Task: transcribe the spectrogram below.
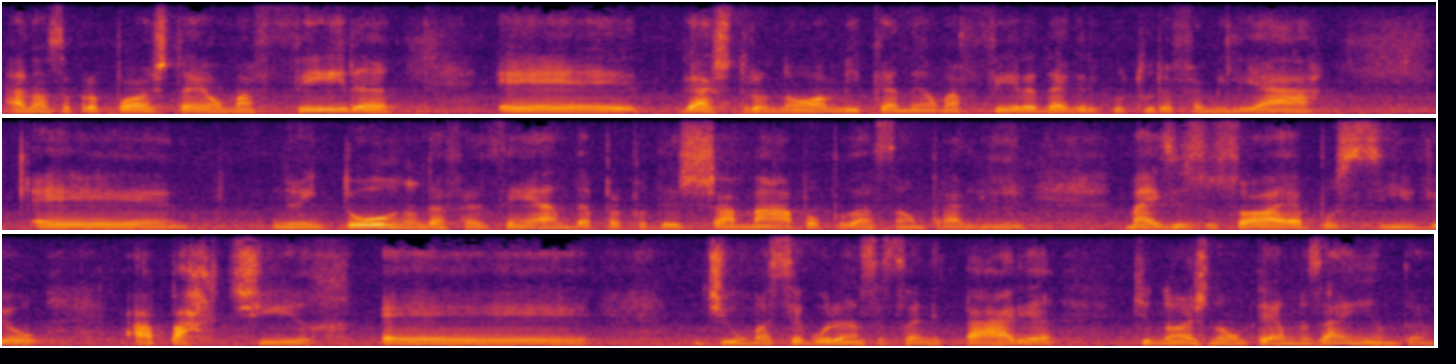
A nossa proposta é uma feira é, gastronômica, né, uma feira da agricultura familiar é, no entorno da fazenda para poder chamar a população para ali, mas isso só é possível a partir é, de uma segurança sanitária que nós não temos ainda,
